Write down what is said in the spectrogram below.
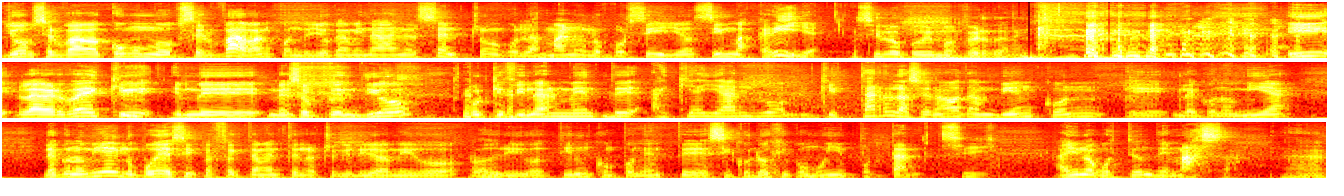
yo observaba cómo me observaban cuando yo caminaba en el centro, con las manos en los bolsillos, sin mascarilla. Así lo pudimos ver también. y la verdad es que me, me sorprendió porque finalmente aquí hay algo que está relacionado también con eh, la economía. La economía, y lo puede decir perfectamente nuestro querido amigo Rodrigo, tiene un componente psicológico muy importante. Sí. Hay una cuestión de masa, ¿ah?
